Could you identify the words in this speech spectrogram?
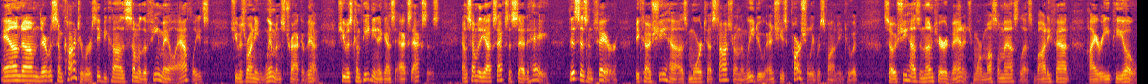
And um, there was some controversy because some of the female athletes, she was running women's track event. She was competing against XXs. And some of the XXs said, hey, this isn't fair because she has more testosterone than we do and she's partially responding to it. So she has an unfair advantage more muscle mass, less body fat, higher EPO.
